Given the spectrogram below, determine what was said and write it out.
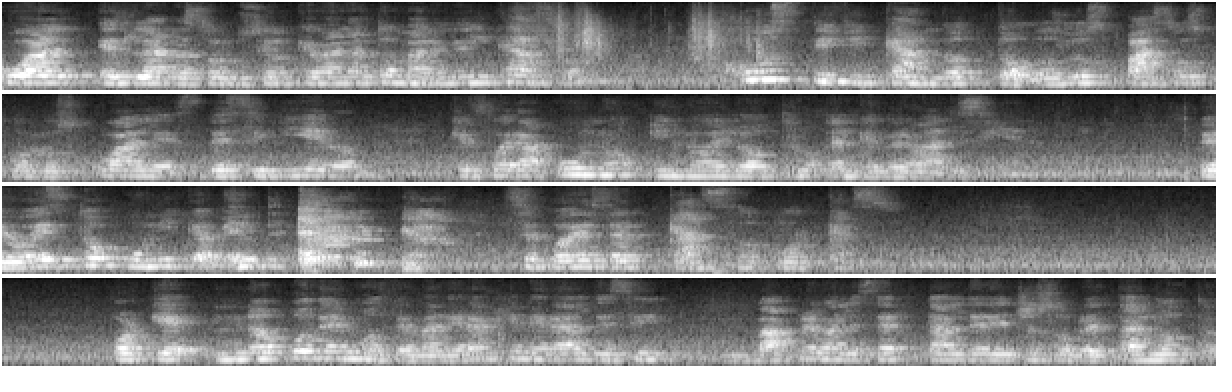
cuál es la resolución que van a tomar en el caso, justificando todos los pasos por los cuales decidieron que fuera uno y no el otro el que prevaleciera. Pero esto únicamente se puede hacer caso por caso. Porque no podemos de manera general decir va a prevalecer tal derecho sobre tal otro,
